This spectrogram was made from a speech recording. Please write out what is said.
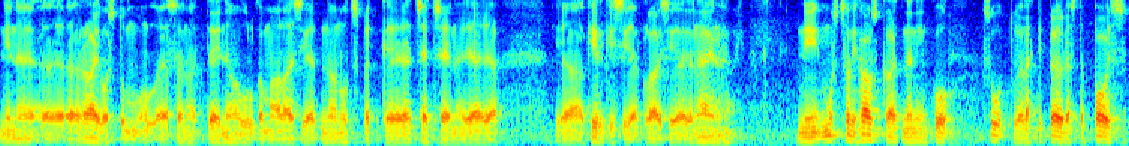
Niin ne äh, raivostu mulle ja sanoi, että ei ne ole ulkomaalaisia, että ne on utspekkejä ja tsetseenejä ja, ja kirkisialaisia ja näin. Niin musta se oli hauskaa, että ne niinku suuttui ja lähti pöydästä pois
